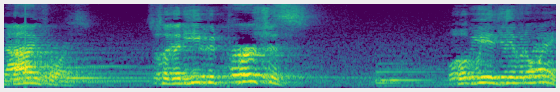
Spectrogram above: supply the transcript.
dying for us, so that he could purchase what we had given away.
